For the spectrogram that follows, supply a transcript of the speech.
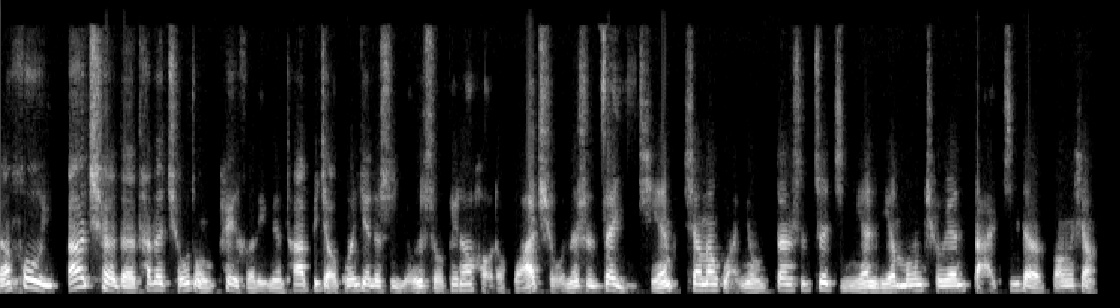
然后 Archer 的他的球种配合里面，他比较关键的是有一手非常好的滑球，那是在以前相当管用。但是这几年联盟球员打击的方向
